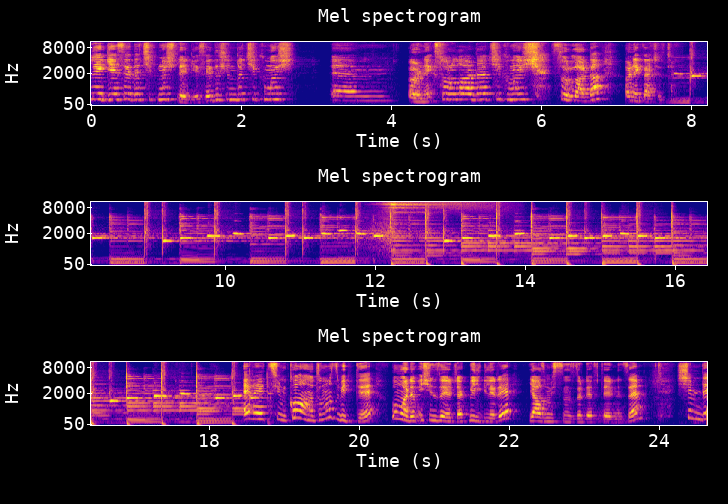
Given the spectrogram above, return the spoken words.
LGS'de çıkmış, LGS dışında çıkmış, örnek sorularda çıkmış sorulardan örnekler çözeceğim. Şimdi konu anlatımımız bitti. Umarım işinize yarayacak bilgileri yazmışsınızdır defterinize. Şimdi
